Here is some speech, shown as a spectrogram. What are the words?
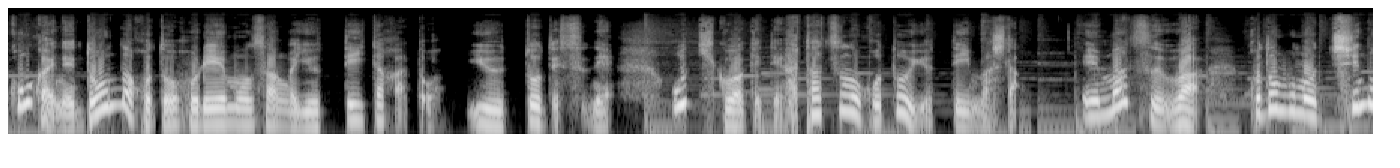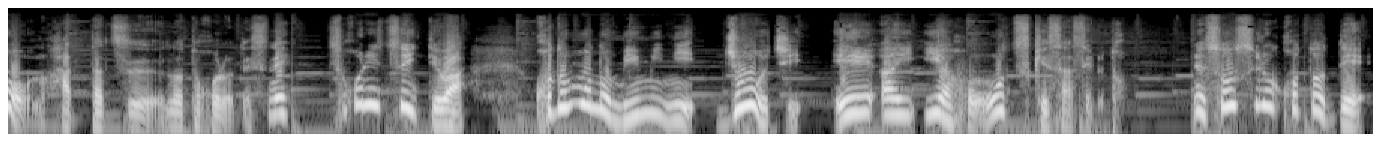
今回ね、どんなことをホリエモンさんが言っていたかというとですね、大きく分けて2つのことを言っていました。えまずは子供の知能の発達のところですね。そこについては子供の耳に常時 AI イヤホンをつけさせると。でそうすることで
